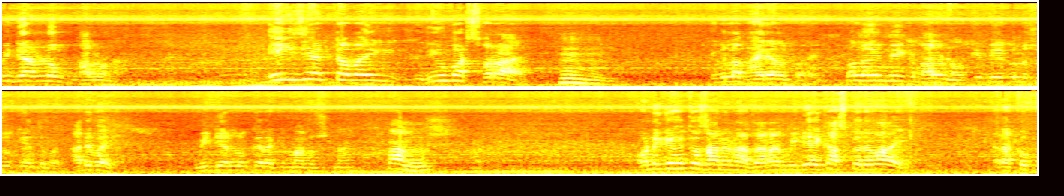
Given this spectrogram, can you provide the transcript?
মিডিয়ার লোক ভালো না। এই যে একটা ভাই রিউমার ছড়ায় হুম হুম। এগুলো ভাইরাল করে। বলো ওই মেয়েকে ভালো নাও কি বিয়েগুলো শুকিয়ে যেতে পারে। আরে ভাই মিডিয়ার লোকেরা কি মানুষ না? মানুষ। অনেকে হয়তো জানে না যারা মিডিয়ায় কাজ করে ভাই এরা খুব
